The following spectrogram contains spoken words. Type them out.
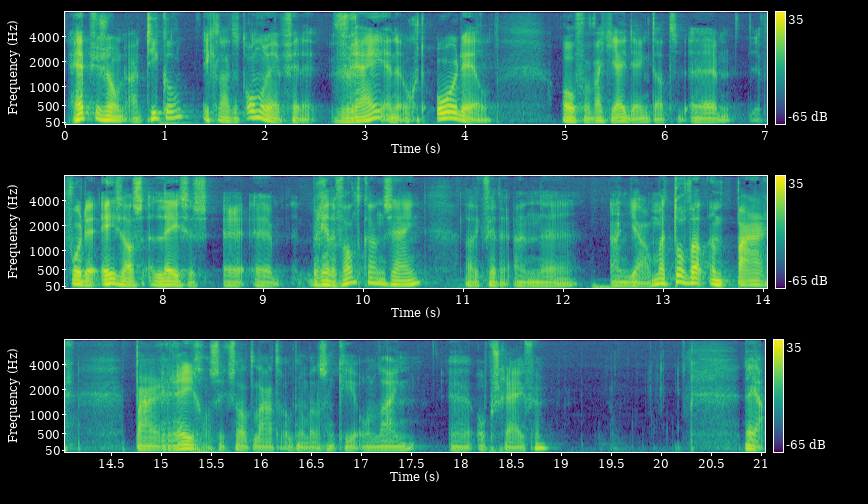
heb je zo'n artikel, ik laat het onderwerp verder vrij en ook het oordeel over wat jij denkt dat uh, voor de ESAS-lezers uh, uh, relevant kan zijn, laat ik verder aan, aan jou. Maar toch wel een paar, paar regels. Ik zal het later ook nog wel eens een keer online opschrijven. Nou ja,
